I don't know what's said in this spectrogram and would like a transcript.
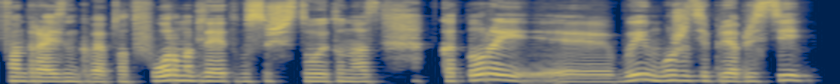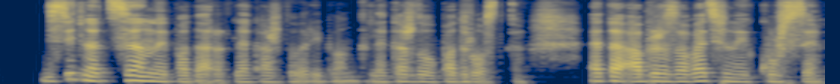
фандрайзинговая платформа для этого существует у нас, в которой э, вы можете приобрести действительно ценный подарок для каждого ребенка, для каждого подростка. Это образовательные курсы.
